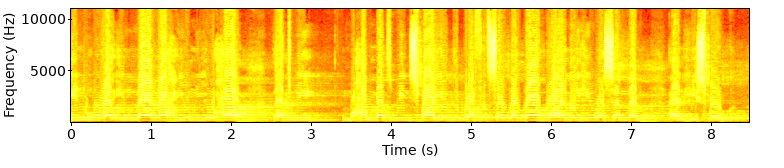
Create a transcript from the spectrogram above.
إِنْ هُوَ إِلَّا وَحْيٌ يُوحَىٰ That we Muhammad, we inspired the Prophet sallallahu alayhi wasallam and he spoke.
